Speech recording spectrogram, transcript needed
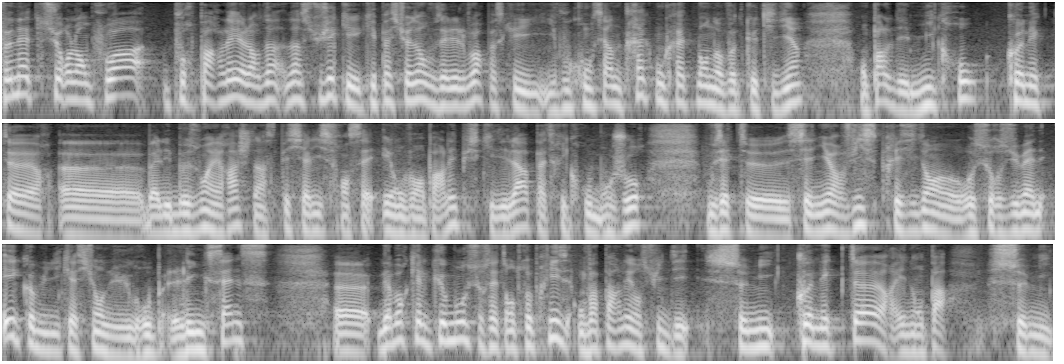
Fenêtre sur l'emploi pour parler alors d'un sujet qui est, passionnant, vous allez le voir parce qu'il vous concerne très concrètement dans votre quotidien. On parle des micro-connecteurs, euh, bah, les besoins RH d'un spécialiste français. Et on va en parler puisqu'il est là. Patrick Roux, bonjour. Vous êtes euh, senior vice-président aux ressources humaines et communication du groupe LinkSense. Euh, d'abord, quelques mots sur cette entreprise. On va parler ensuite des semi-connecteurs et non pas semi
